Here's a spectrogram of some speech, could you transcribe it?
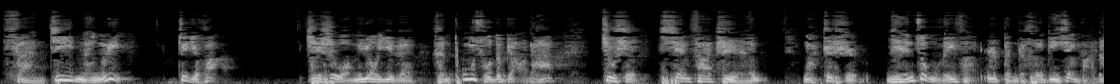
反击能力。这句话其实我们用一个很通俗的表达，就是先发制人。那这是严重违反日本的和平宪法的。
